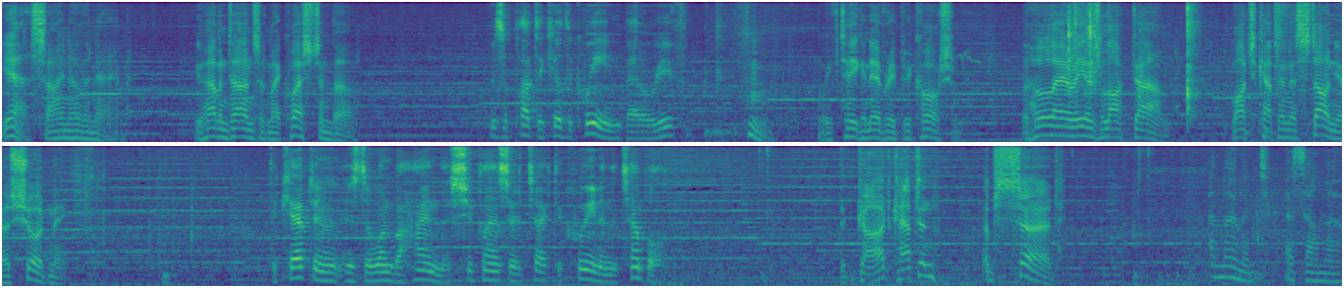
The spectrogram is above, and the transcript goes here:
Yes, I know the name. You haven't answered my question, though. There's a plot to kill the Queen, Battle Reeve. Hmm. We've taken every precaution. The whole area is locked down. Watch Captain Astanya assured me. The captain is the one behind this. She plans to attack the queen in the temple. The guard, Captain? Absurd. A moment, Anselmo.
